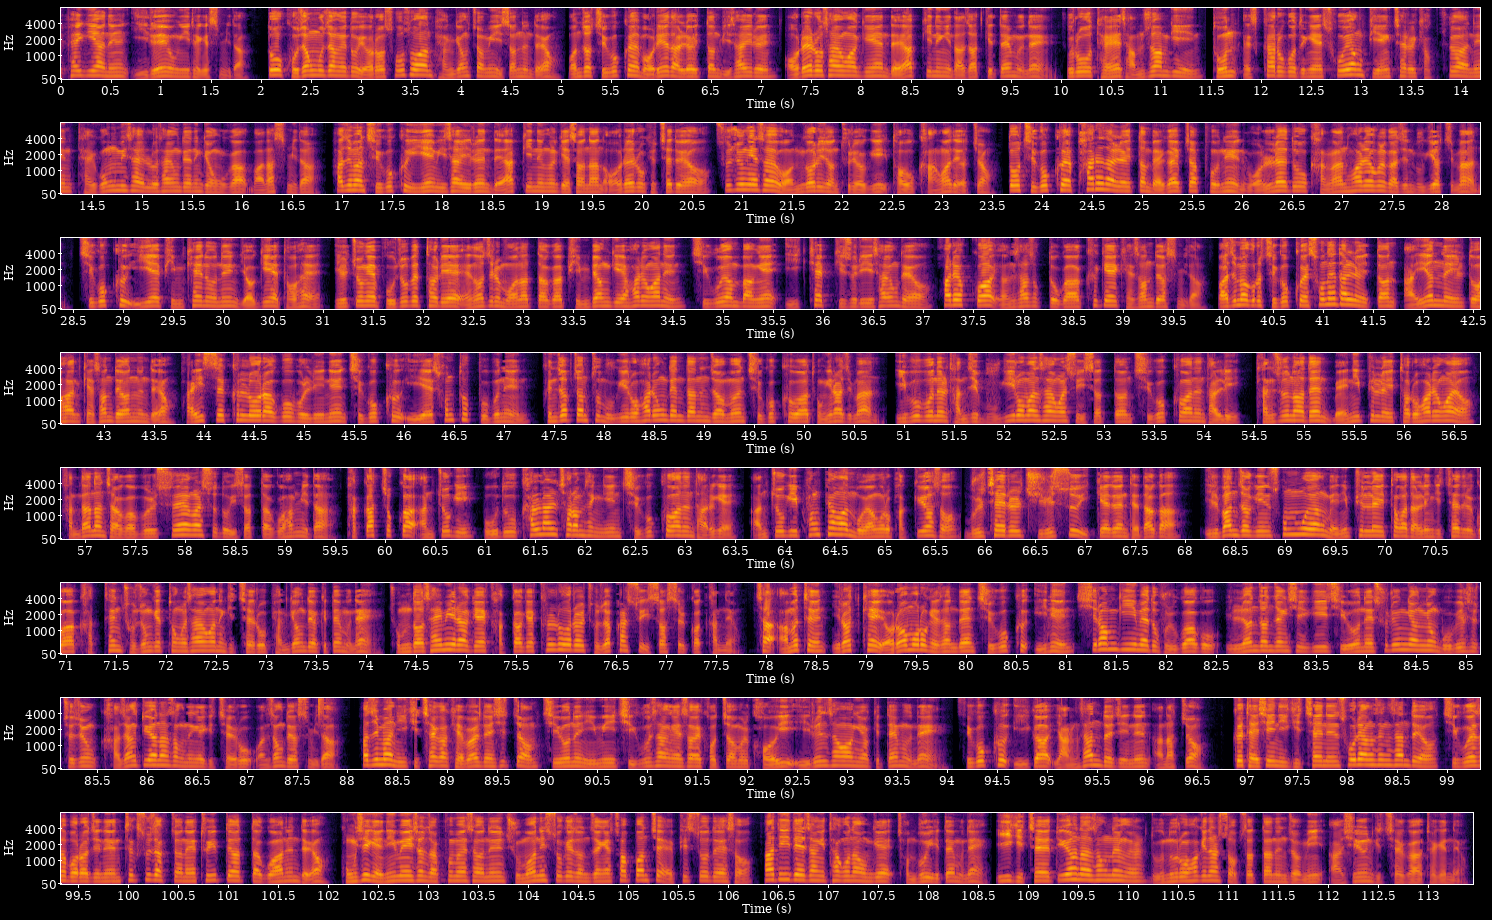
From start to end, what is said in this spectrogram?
폐기하는 일회용이 되겠습니다. 또 고정무장에도 여러 소소한 변경점이 있었는데요. 먼저 지고크의 머리에 달려있던 미사일은 어뢰로 사용하기엔 내압 기능이 낮았기 때문에 주로 대잠수함기인 돈 에스카르고 등의 소형 비행체를 격추하는 대공 미사일로 사용되는 경우가 많았습니다. 하지만 지고크 2의 미사일은 내압 기능을 개선한 어뢰로 교체되어 수중에서의 원거리 전투력이 더욱 강화되었죠. 또 지고크의 팔에 달려있던 메가 입자포는 원래도 강한 화력을 가진 무기였지만 지고크 2의 빔 캐논은 여기에 더해 일종의 보조 배 터리에 에너지를 모아놨다가 빈병기에 활용하는 지구연방의 ECAP 기술이 사용되어 화력과 연사 속도가 크게 개선되었습니다. 마지막으로 지고크의 손에 달려있던 아이언 네일 또한 개선되었는데요. 바이스 클로라고 불리는 지고크 2의 손톱 부분은 근접 전투 무기로 활용된다는 점은 지고크와 동일하지만 이 부분을 단지 무기로만 사용할 수 있었던 지고크와는 달리 단순화된 매니퓰레이터로 활용하여 간단한 작업을 수행할 수도 있었다고 합니다. 바깥쪽과 안쪽이 모두 칼날처럼 생긴 지구크와는 다르게 안쪽이 평평한 모양으로 바뀌어서 물체를 쥘 수 있게 된 데다가 일반적인 손 모양 매니퓰레이터가 달린 기체들과 같은 조종 계통을 사용하는 기체로 변경되었기 때문에 좀 더 세밀하게 각각의 클로를 조작할 수 있었을 것 같네요. 자, 아무튼 이렇게 여러모로 개선된 지고크 2는 실험기임에도 불구하고 1년 전쟁 시기 지온의 수륙양용 모빌 슈츠 중 가장 뛰어난 성능의 기체로 완성되었습니다. 하지만 이 기체가 개발된 시점, 지온은 이미 지구상에서의 거점을 거의 잃은 상황이었기 때문에 지고크 2가 양산되지는 않았죠. 그 대신 이 기체는 소량 생산되어 지구에서 벌어지는 특수작전에 투입되었다고 하는데요. 공식 애니메이션 작품에서는 주머니 속의 전쟁의 첫 번째 에피소드에서 하디 대장이 타고 나온 게 전부이기 때문에 이 기체의 뛰어난 성능을 눈으로 확인할 수 없었다는 점이 아쉬운 기체가 되겠네요.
